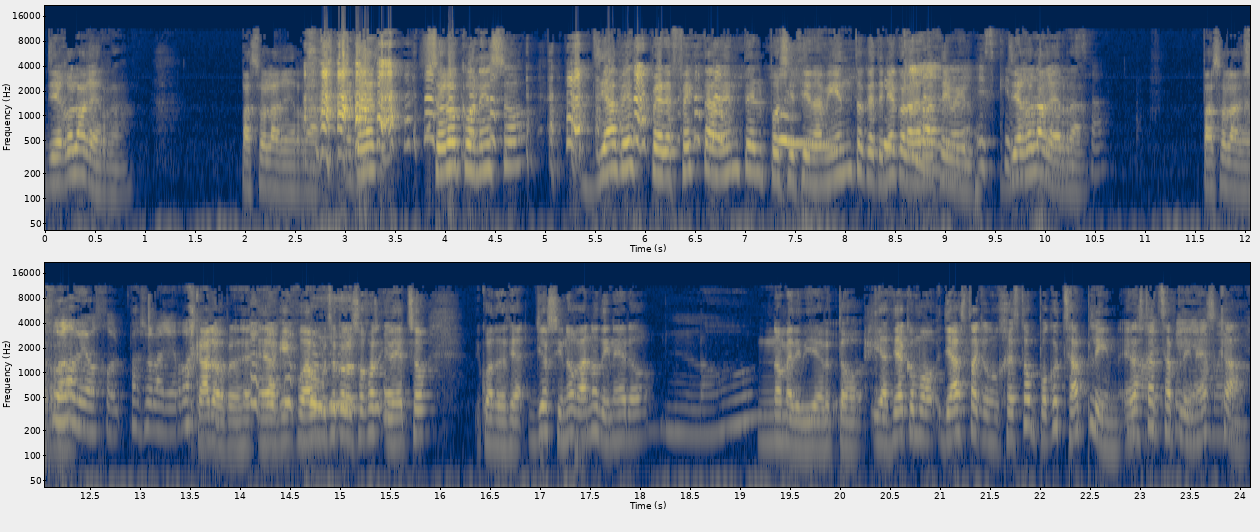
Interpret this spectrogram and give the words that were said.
Llegó la guerra. Pasó la guerra. Entonces, solo con eso ya ves perfectamente el posicionamiento que tenía con la guerra civil. es que Llegó la guerra. Pasó la Juego guerra. de ojos, pasó la guerra. Claro, pero aquí jugaba mucho con los ojos y de hecho, cuando decía, yo si no gano dinero, No. no me divierto. Y hacía como, ya hasta con un gesto un poco Chaplin. Era No, hasta chaplinesca. bueno.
